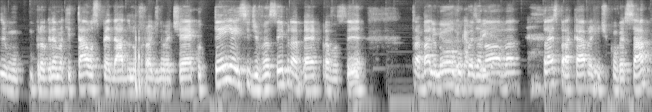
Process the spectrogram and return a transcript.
um, um programa que está hospedado no Freud no Echeco. Tenha esse divã sempre aberto para você trabalho obrigado, novo, cara, coisa obrigado. nova, traz para cá para a gente conversar.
